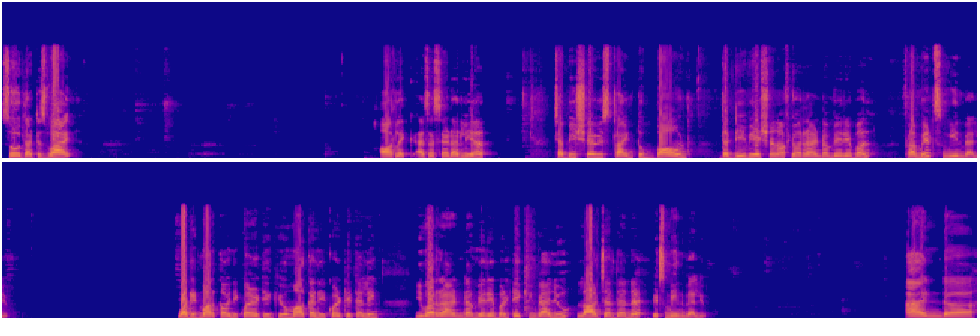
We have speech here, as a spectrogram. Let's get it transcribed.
so that is why or like as I said earlier Chebyshev is trying to bound the deviation of your random variable from its mean value. What did Markov inequality give? Markov inequality telling your random variable taking value larger than its mean value. And uh,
